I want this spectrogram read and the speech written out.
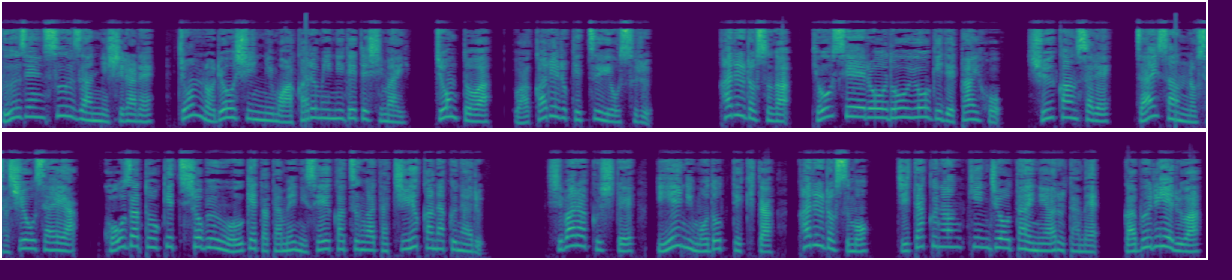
偶然スーザンに知られ、ジョンの両親にも明るみに出てしまい、ジョンとは別れる決意をする。カルロスが強制労働容疑で逮捕、収監され、財産の差し押さえや口座凍結処分を受けたために生活が立ち行かなくなる。しばらくして家に戻ってきたカルロスも自宅軟禁状態にあるため、ガブリエルは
